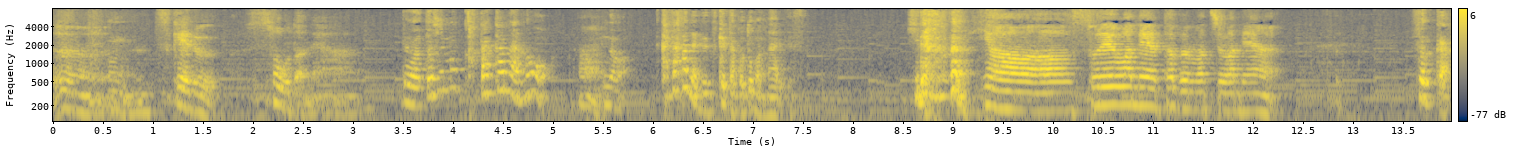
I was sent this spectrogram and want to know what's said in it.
うん、うん。つける。そうだね。で私もカタカナのうん。のカタカナでつけたことがないですひらがないやーそれはね多分町はねそっか。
